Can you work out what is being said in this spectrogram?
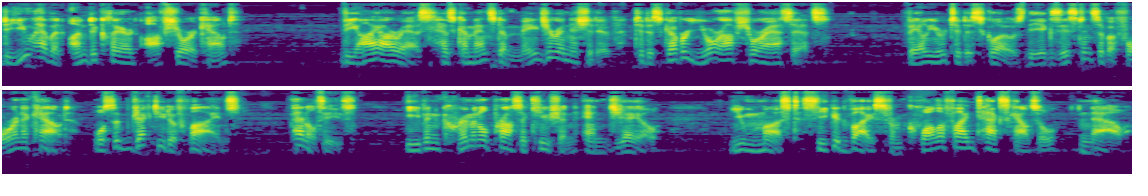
Do you have an undeclared offshore account? The IRS has commenced a major initiative to discover your offshore assets. Failure to disclose the existence of a foreign account will subject you to fines, penalties, even criminal prosecution and jail. You must seek advice from qualified tax counsel now.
